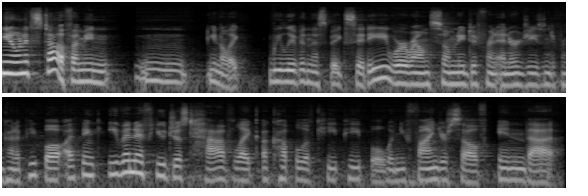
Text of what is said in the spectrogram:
you know, and it's tough. I mean, you know, like we live in this big city, we're around so many different energies and different kind of people. I think even if you just have like a couple of key people, when you find yourself in that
